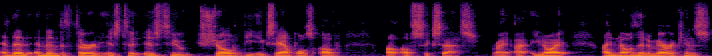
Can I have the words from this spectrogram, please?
and then and then the third is to is to show the examples of of success, right? I you know I I know that Americans,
